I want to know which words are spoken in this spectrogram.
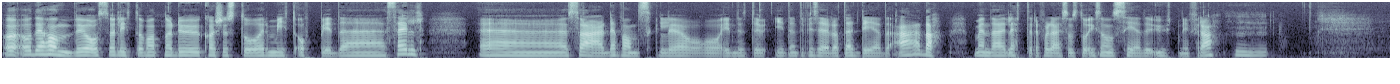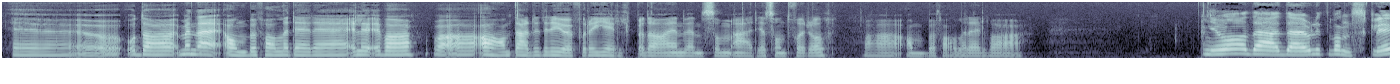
Og, og, det handler jo også litt om at når du kanskje står midt oppi det selv, eh, så er det vanskelig å identifisere at det er det det er, da. Men det er lettere for deg som står, ikke sant, å se det utenifra. Mm. Uh, og da, men jeg eh, anbefaler dere Eller hva, hva, annet er det dere gjør for å hjelpe da en venn som er i et sånt forhold? Hva anbefaler dere, eller hva Jo, det er, det er, jo litt vanskelig,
